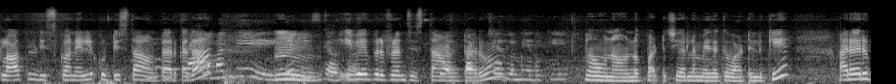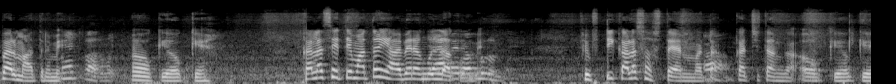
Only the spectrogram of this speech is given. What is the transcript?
క్లాత్లు తీసుకొని వెళ్ళి కుట్టిస్తా ఉంటారు కదా. ఇవే ప్రిఫరెన్స్ ఇస్తా ఉంటారు. అవునవును పట్టు చీరల మీదకి వాటికి అరవై రూపాయలు మాత్రమే. ఓకే ఓకే. కలర్స్ అయితే మాత్రం యాభై రంగులు దాకా ఫిఫ్టీ కలర్స్ వస్తాయి అనమాట ఖచ్చితంగా. Okay okay.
